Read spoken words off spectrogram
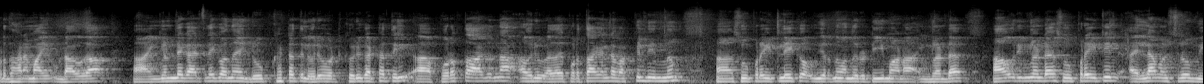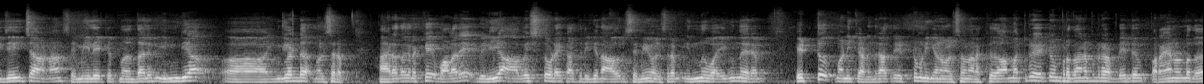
പ്രധാനമായി ഉണ്ടാവുക. ഇംഗ്ലണ്ടിന്റെ കാര്യത്തിലേക്ക് വന്ന ഗ്രൂപ്പ് ഘട്ടത്തിൽ ഒരു ഒരു ഘട്ടത്തിൽ പുറത്താകുന്ന ഒരു അതായത് പുറത്താകലിന്റെ വക്കിൽ നിന്നും സൂപ്പർ എയ്റ്റിലേക്ക് ഉയർന്നു വന്നൊരു ടീമാണ് ഇംഗ്ലണ്ട്. ആ ഒരു ഇംഗ്ലണ്ട് സൂപ്പർ എയ്റ്റിൽ എല്ലാ മത്സരവും വിജയിച്ചാണ് സെമിയിലേക്ക് എത്തുന്നത്. എന്തായാലും ഇന്ത്യ ഇംഗ്ലണ്ട് മത്സരം ആരാധകരൊക്കെ വളരെ വലിയ ആവേശത്തോടെ കാത്തിരിക്കുന്ന ആ ഒരു സെമി മത്സരം ഇന്ന് വൈകുന്നേരം എട്ട് മണിക്കാണ്. രാത്രി എട്ട് മണിക്കാണ് മത്സരം നടക്കുക. മറ്റൊരു ഏറ്റവും പ്രധാനപ്പെട്ട ഒരു അപ്ഡേറ്റ് പറയാനുള്ളത്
